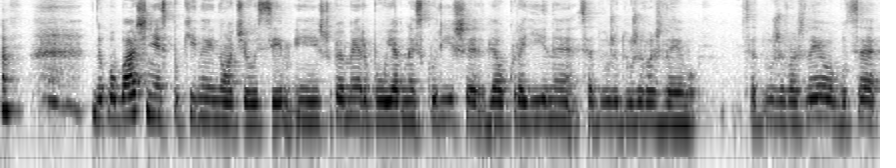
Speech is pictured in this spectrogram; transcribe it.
До побачення і спокійної ночі усім. І щоб мир був якнайскоріше для України. Це дуже-дуже важливо. Це дуже важливо, бо це.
